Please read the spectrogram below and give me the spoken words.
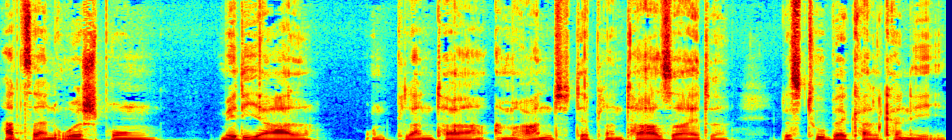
hat seinen Ursprung medial und plantar am Rand der Plantarseite des Tuber calcanei.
